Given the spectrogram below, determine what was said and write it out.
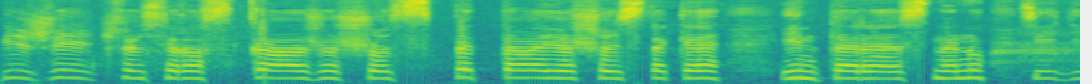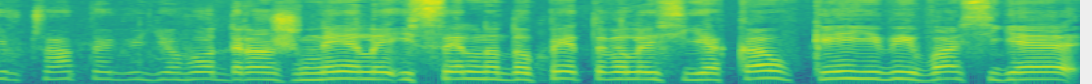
біжить, щось розкаже, щось спитає, щось таке інтересне. Ну, ці дівчата його дражнили і сильно допитувались, яка в Києві у вас є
